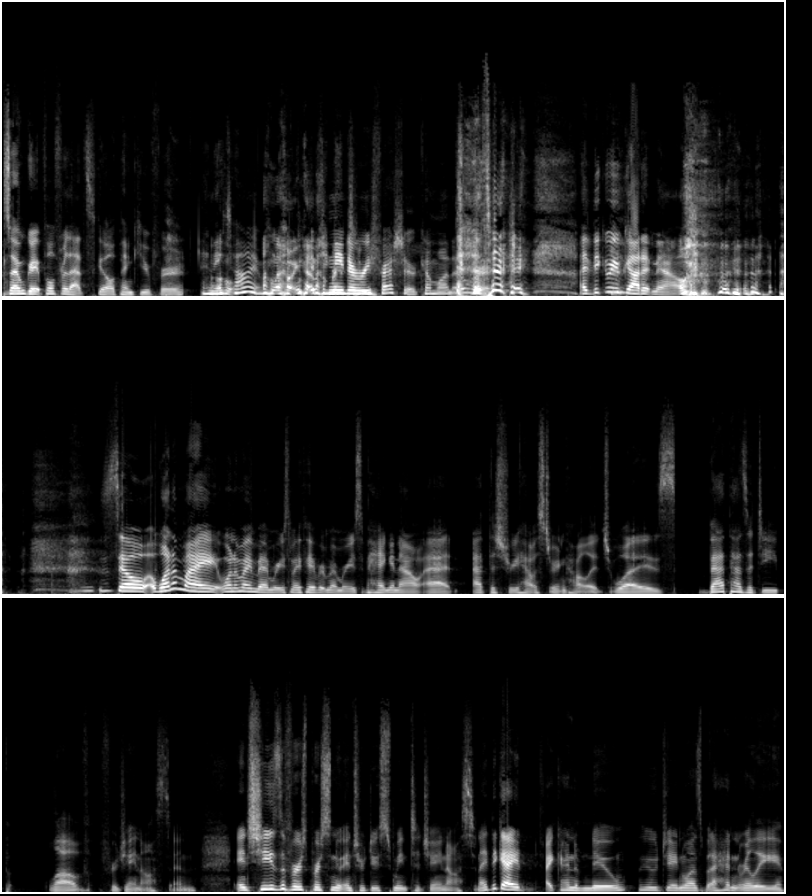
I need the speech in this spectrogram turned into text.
So I'm grateful for that skill. Thank you for Anytime. allowing that if you need a refresher, come on over. Right. I think we've got it now. So one of my one of my memories, my favorite memories of hanging out at at the Shree House during college was Beth has a deep love for Jane Austen, and she's the first person who introduced me to Jane Austen. I think I I kind of knew who Jane was, but I hadn't really.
